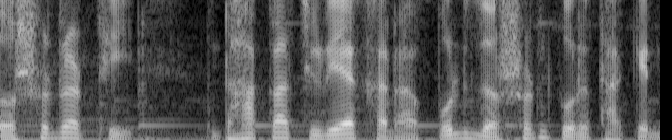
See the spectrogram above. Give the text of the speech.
দর্শনার্থী ঢাকা চিড়িয়াখানা পরিদর্শন করে থাকেন।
